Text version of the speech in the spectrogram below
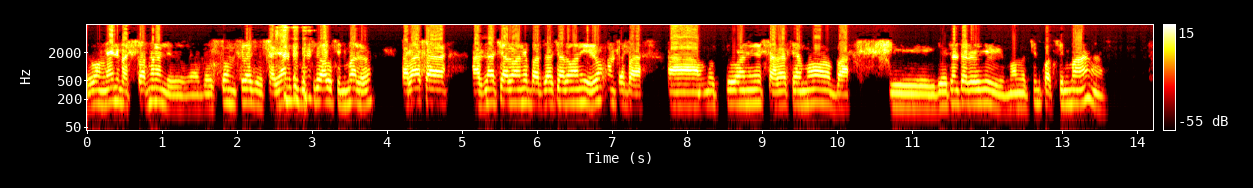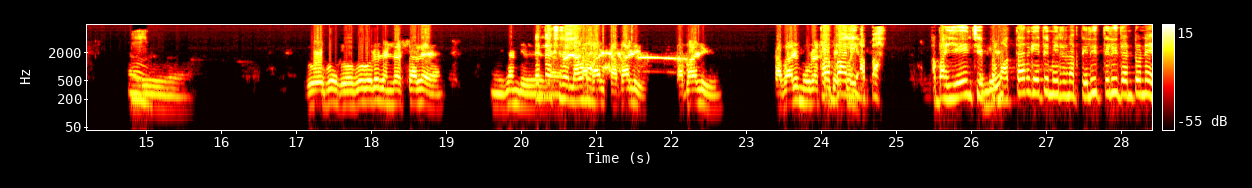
ఏవో ఉన్నాయండి మర్చిపోతున్నానండి ఉంచలేదు టయానికి గుర్తు రావు సినిమాలు. తర్వాత అరుణాచలం అని భద్రాచలం అని ఏదో ఉంటాయి. ముత్తు అని తర్వాత ఏమో బా ఈ ఇదేంటారు ఇది మొన్న వచ్చింది కొత్త సినిమా. రోబో రోబో కూడా రెండు అక్షరాలే. ఇదండి? కబాలి కబాలి కబాలి. కబాలి మూడు అక్షరాలు. అబ్బా ఏం చెప్పు? మొత్తానికి అయితే మీరు నాకు తెలియదు తెలియదు అంటూనే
